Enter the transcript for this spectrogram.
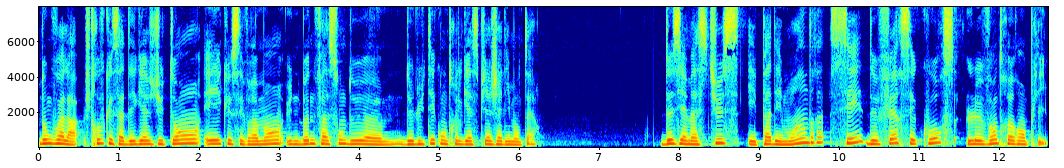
Donc voilà, je trouve que ça dégage du temps et que c'est vraiment une bonne façon de, de lutter contre le gaspillage alimentaire. Deuxième astuce, et pas des moindres, c'est de faire ses courses le ventre rempli.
